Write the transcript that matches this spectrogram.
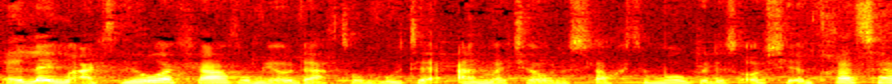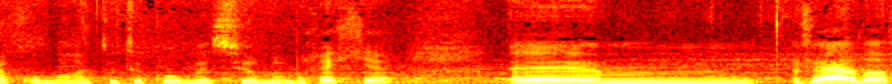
Het lijkt me echt heel erg gaaf om jou daar te ontmoeten en met jou in de slag te mogen. Dus als je interesse hebt om er naartoe te komen, stuur me een berichtje. Um, verder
